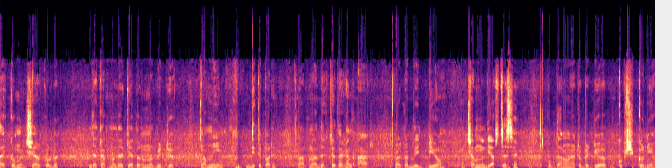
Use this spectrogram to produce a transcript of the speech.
লাইক কমেন্ট শেয়ার করবেন, যাতে আপনাদেরকে এ ধরনের ভিডিও আমি দিতে পারি। আপনারা দেখতে থাকেন আর একটা ভিডিও সামনে দিয়ে আসতেছে। খুব দারুণ একটা ভিডিও এবং খুব শিক্ষণীয়।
